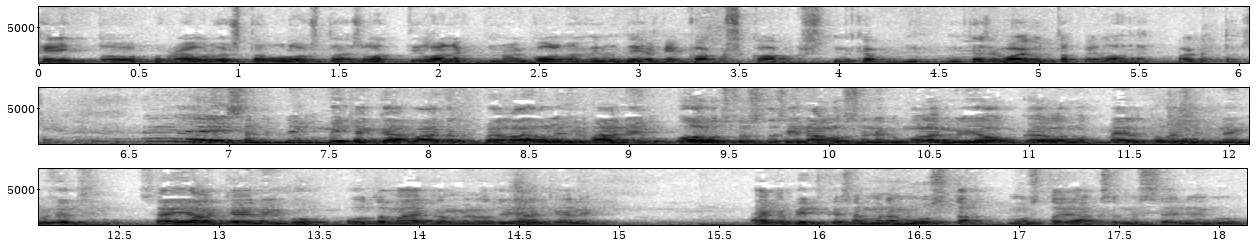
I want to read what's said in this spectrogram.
heittoa raudoista ulos, taisi olla tilanne noin kolme minuutin jälkeen 2-2. Mikä, mitä se vaikuttaa pelaajalle? Vaikuttaa se? Ei se nyt niinku mitenkään vaikuta pelaaja. Oli hyvää niinku puolustusta siinä alussa niinku molemmilla joukkoilla, mutta meillä tuli sitten niinku sit sen jälkeen niinku muutama ekan minuutin jälkeen niin aika pitkä semmoinen musta, musta jakso, missä ei, niinku,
